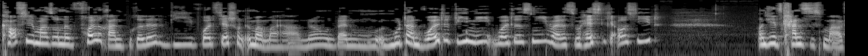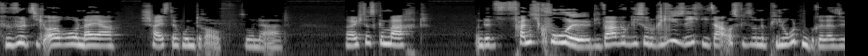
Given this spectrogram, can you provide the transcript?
kauf dir mal so eine Vollrandbrille, die wollte ich ja schon immer mal haben, ne? Und meine Muttern wollte die nie, wollte es nie, weil das so hässlich aussieht. Und jetzt kannst du es mal. Für 40 Euro, naja, scheiß der Hund drauf. So eine Art. Dann habe ich das gemacht. Und das fand ich cool. Die war wirklich so riesig. Die sah aus wie so eine Pilotenbrille. Also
